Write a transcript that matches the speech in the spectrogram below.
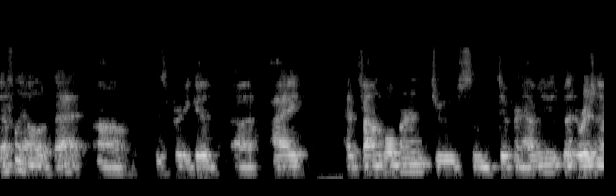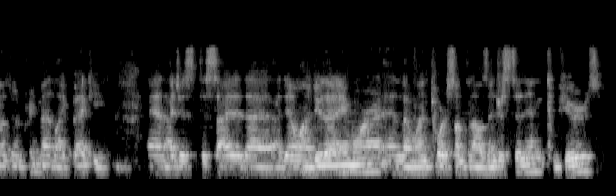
Definitely all of that um, is pretty good. Uh, I had found Holberton through some different avenues, but originally I was doing pre med like Becky, and I just decided that I didn't want to do that anymore, and I went towards something I was interested in, computers.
